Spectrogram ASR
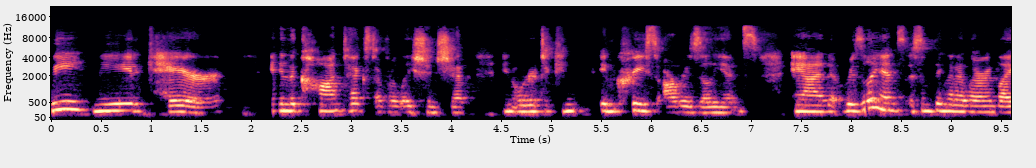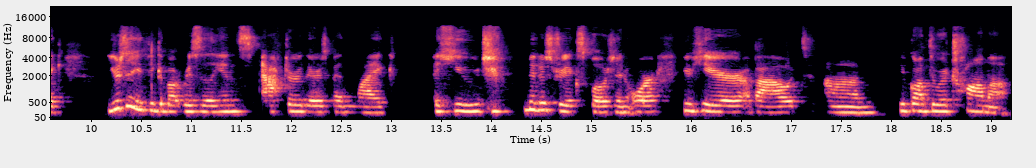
We need care in the context of relationship in order to con- increase our resilience. And resilience is something that I learned like, usually you think about resilience after there's been like a huge ministry explosion, or you hear about um, you've gone through a trauma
